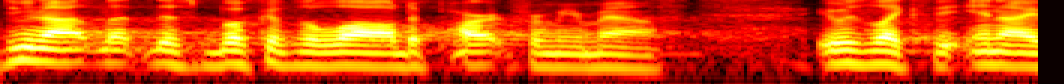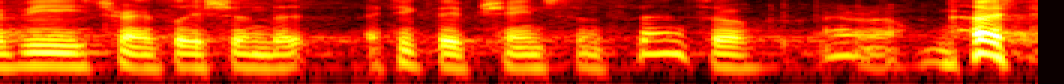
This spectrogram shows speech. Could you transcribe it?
Do not let this book of the law depart from your mouth. It was like the NIV translation that I think they've changed since then, so I don't know. But,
